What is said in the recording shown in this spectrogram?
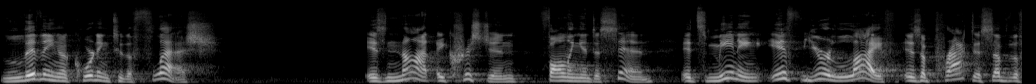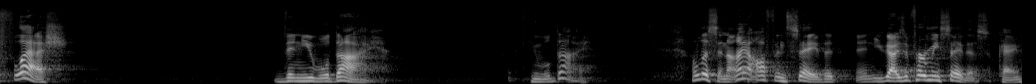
living according to the flesh is not a Christian falling into sin. It's meaning if your life is a practice of the flesh, then you will die. You will die. Now, listen, I often say that, and you guys have heard me say this, okay,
